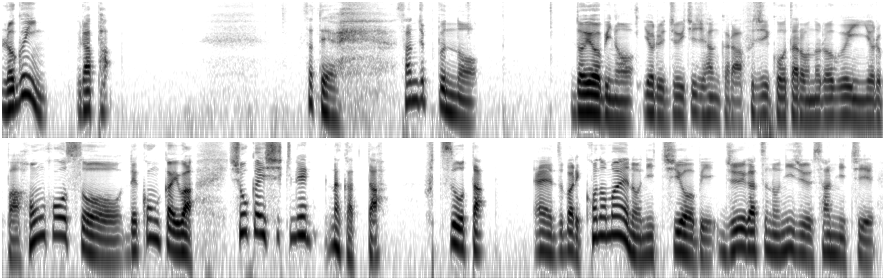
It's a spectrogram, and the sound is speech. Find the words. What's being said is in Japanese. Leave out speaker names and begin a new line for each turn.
ログイン裏パ。さて30分の土曜日の夜11時半から藤井幸太郎のログイン夜パ。本放送で今回は紹介しきれなかった。ふつおたえーズバリこの前の日曜日10月の23日。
